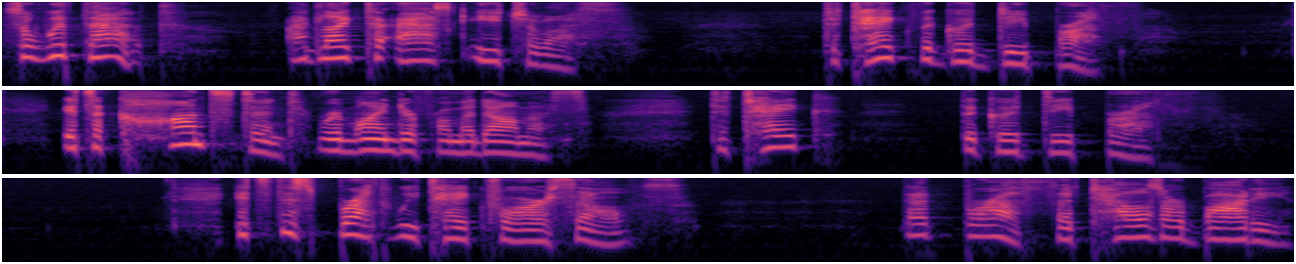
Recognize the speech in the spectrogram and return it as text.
So, with that, I'd like to ask each of us to take the good deep breath. It's a constant reminder from Adamus to take the good deep breath. It's this breath we take for ourselves, that breath that tells our body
